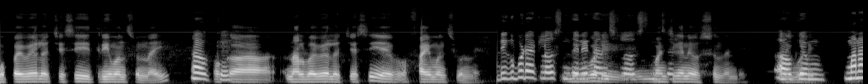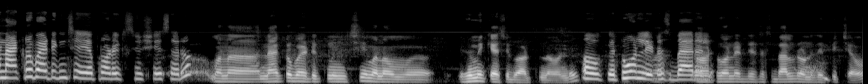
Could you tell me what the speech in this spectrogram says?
ముప్పై వేలు వచ్చేసి త్రీ మంత్స్ ఉన్నాయి. ఒక నలభై వేలు వచ్చేసి ఫైవ్ మంత్స్ ఉన్నాయి. దిగుబడి ఎట్లా వస్తుంది? మంచిగానే వస్తుందండి. ఓకే. మన నాక్రోబయాటిక్ నుంచి ఏ ప్రొడక్ట్స్ యూస్ చేశారు? మన నాక్రోబయోటిక్ నుంచి మనం హ్యూమిక్ యాసిడ్ వాడుతున్నామండి. Okay two hundred litres barrel two hundred litres barrel రెండు తెప్పించాము.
